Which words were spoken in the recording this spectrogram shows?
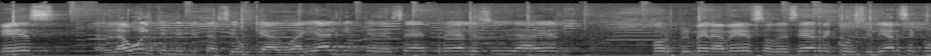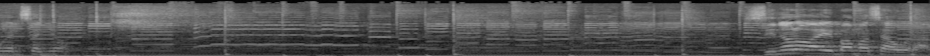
Es la última invitación que hago. ¿Hay alguien que desea entregarle su vida a Él por primera vez o desea reconciliarse con el Señor? Si no lo hay, vamos a orar.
